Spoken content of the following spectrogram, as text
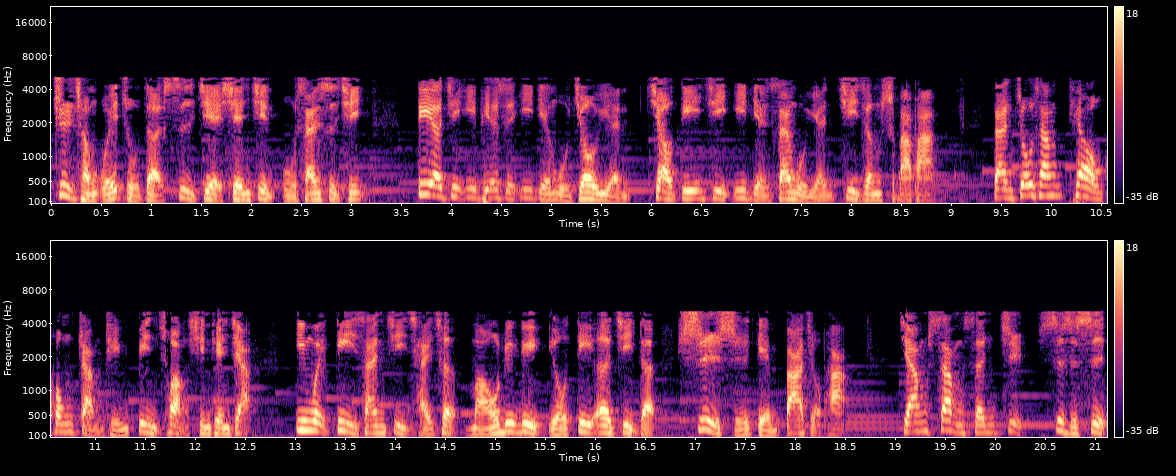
制程为主的世界先进五三四七，第二季 EPS 一点五九元，较第一季一点三五元，季增十八趴。但周三跳空涨停并创新天价，因为第三季财测毛利率由第二季的四十点八九趴，将上升至四十四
